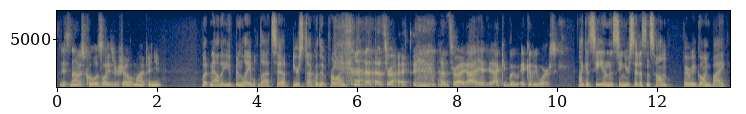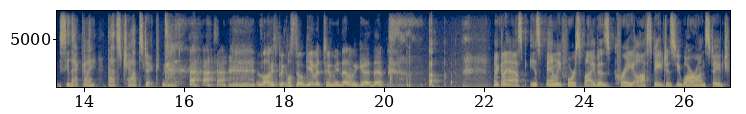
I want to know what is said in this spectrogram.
It's not as cool as Laser Show, in my opinion. But now that you've been labeled, that's it. You're stuck with it for life. That's right. That's right. I, it, I could be. It could be worse. I could see in the senior citizens home Barry going by, you see that guy? That's Chap Stique. as long as people still give it to me, that'll be good then. I'm going to ask Is Family Force 5 as cray off stage as you are on stage?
